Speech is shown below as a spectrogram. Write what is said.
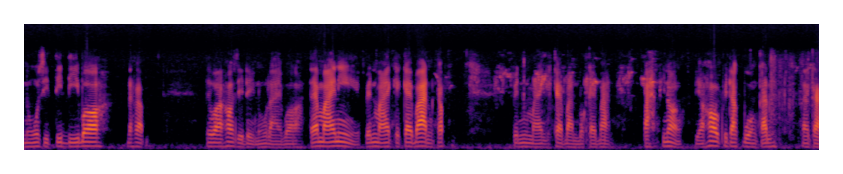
หนูสิติดดีบ่นะครับหรือว่าเฮาสิได้หนูหลายบ่แต่ไม้นี่เป็นไม้ใกล้ๆบ้านครับ เป็นไม้ใกล้ๆบ้านบ่ไกล้บ้านไปพี่น้องเดี๋ยวเฮาไปดักบวงกันแล้วก็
